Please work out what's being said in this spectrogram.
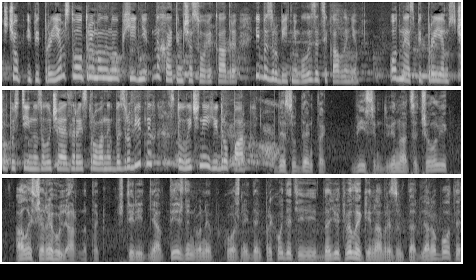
щоб і підприємства отримали необхідні, нехай тимчасові кадри, і безробітні були зацікавлені. Одне з підприємств, що постійно залучає зареєстрованих безробітних – столичний гідропарк. Десь у день так 8-12 чоловік, але ще регулярно так. 4 дня в тиждень вони кожен день приходять і дають великий нам результат для роботи.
